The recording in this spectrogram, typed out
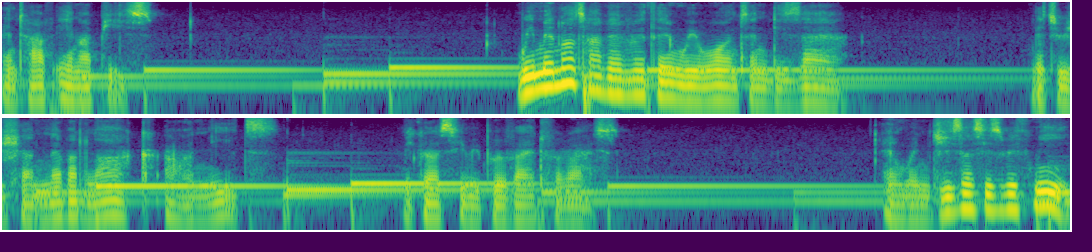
and have inner peace. We may not have everything we want and desire, but we shall never lack our needs because He will provide for us. And when Jesus is with me,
